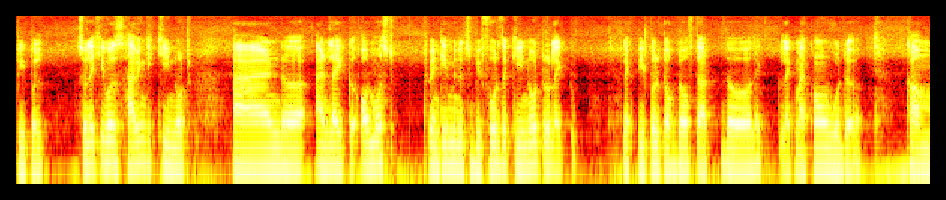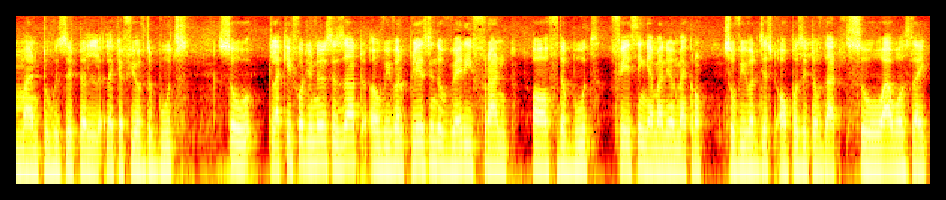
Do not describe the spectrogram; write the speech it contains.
people. So like he was having a keynote and uh, and like almost 20 minutes before the keynote like like people talked of that the like like Macron would uh, come and to visit uh, like a few of the booths. So lucky for Uniris is that uh, we were placed in the very front of the booth facing Emmanuel Macron. So we were just opposite of that. So I was like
